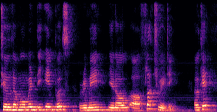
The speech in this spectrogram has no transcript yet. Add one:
till the moment the inputs remain you know uh, fluctuating okay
